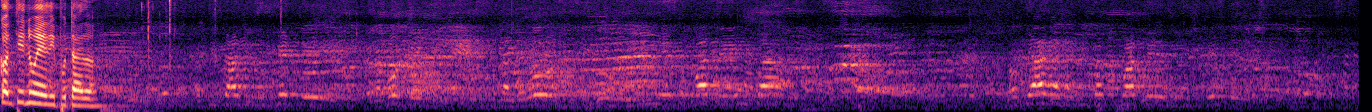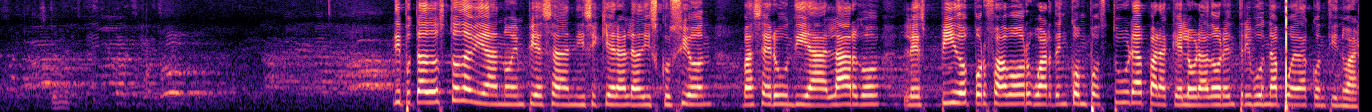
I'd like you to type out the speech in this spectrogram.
Continúe, diputado. Diputados, todavía no empieza ni siquiera la discusión. Va a ser un día largo. Les pido, por favor, guarden compostura para que el orador en tribuna pueda continuar.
